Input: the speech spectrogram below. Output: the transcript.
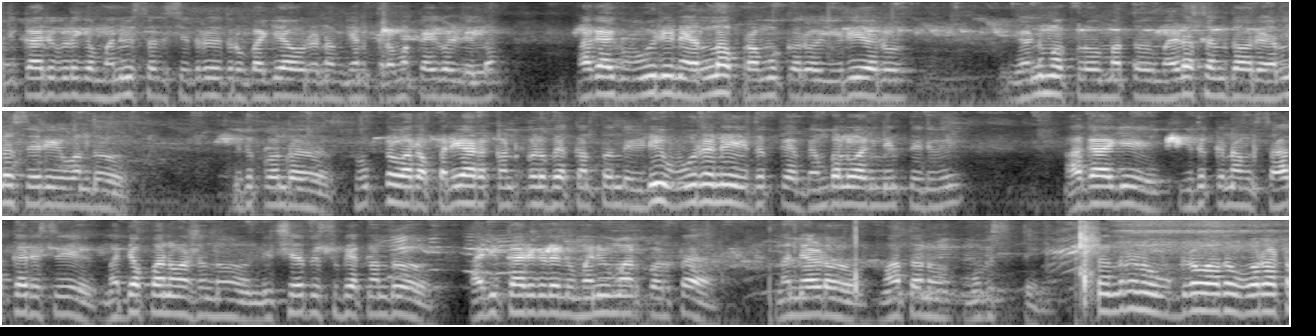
ಅಧಿಕಾರಿಗಳಿಗೆ ಮನವಿ ಸಲ್ಲಿಸಿದ್ರು. ಇದ್ರ ಬಗ್ಗೆ ಅವರು ನಮಗೇನು ಕ್ರಮ ಕೈಗೊಳ್ಳಲಿಲ್ಲ. ಹಾಗಾಗಿ ಊರಿನ ಎಲ್ಲ ಪ್ರಮುಖರು, ಹಿರಿಯರು ಹೆಣ್ಮಕ್ಳು ಮತ್ತು ಮಹಿಳಾ ಸಂಘದವರು ಎಲ್ಲ ಸೇರಿ ಒಂದು ಇದಕ್ಕೊಂದು ಸೂಕ್ತವಾದ ಪರಿಹಾರ ಕಂಡುಕೊಳ್ಬೇಕಂತಂದು ಇಡೀ ಊರನ್ನೇ ಇದಕ್ಕೆ ಬೆಂಬಲವಾಗಿ ನಿಂತಿದ್ವಿ. ಹಾಗಾಗಿ ಇದಕ್ಕೆ ನಮ್ಗೆ ಸಹಕರಿಸಿ ಮದ್ಯಪಾನವನ್ನು ನಿಷೇಧಿಸಬೇಕೆಂದು ಅಧಿಕಾರಿಗಳಲ್ಲಿ ಮನವಿ ಮಾಡಿಕೊಳ್ತಾ ನನ್ನೆರಡು ಮಾತನ್ನು ಮುಗಿಸ್ತೀನಿ ಅಂದರೆ ನಾವು ಉಗ್ರವಾದ ಹೋರಾಟ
